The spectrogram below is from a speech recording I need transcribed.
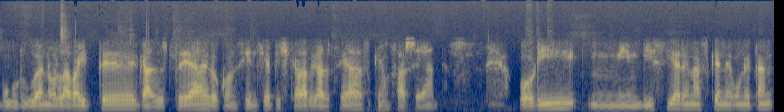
buruan baite galtzea edo kontzientzia pixka bat galtzea azken fasean. Hori minbiziaren azken egunetan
